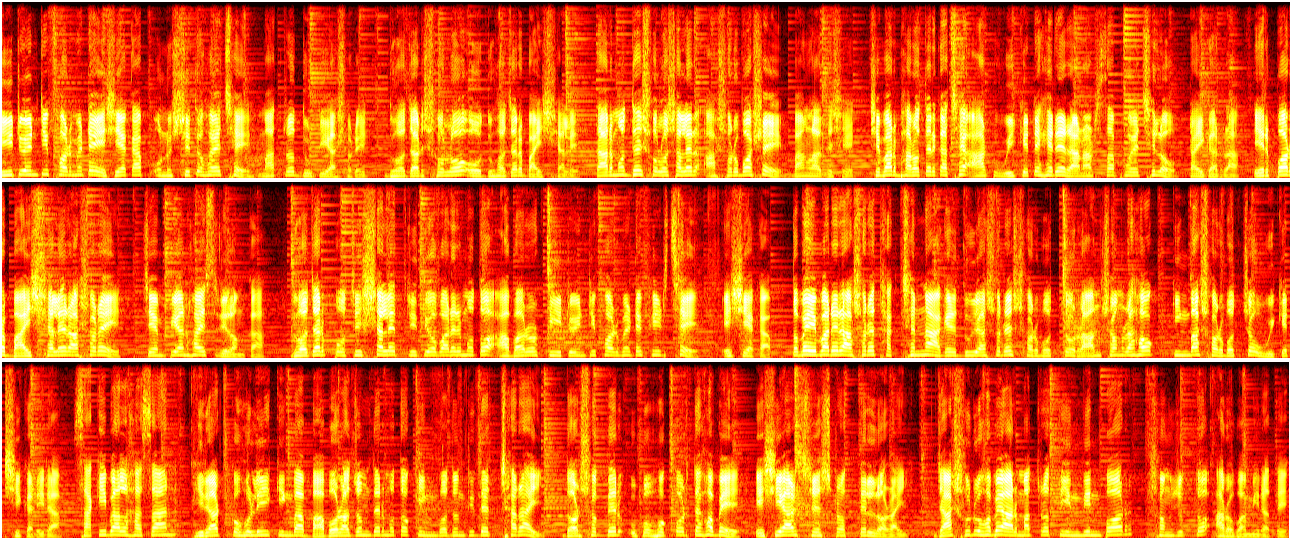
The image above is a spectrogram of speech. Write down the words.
টি twenty ফরম্যাটে Asia cup অনুষ্ঠিত হয়েছে মাত্র দুটি আসরে দু হাজার ষোলো ও দু হাজার বাইশ সালে। তার মধ্যে ষোলো সালের আসর বসে বাংলাদেশে। সেবার ভারতের কাছে আট উইকেটে হেরে রানার্স আপ হয়েছিল টাইগাররা। এরপর বাইশ সালের আসরে চ্যাম্পিয়ন হয় শ্রীলঙ্কা। দু হাজার পঁচিশ সালে তৃতীয়বারের মতো আবারও টি টোয়েন্টি ফরম্যাটে ফিরছে এশিয়া কাপ। তবে এবারের আসরে থাকছেন না আগের দুই আসরের সর্বোচ্চ রান সংগ্রাহক কিংবা সর্বোচ্চ উইকেট শিকারীরা। সাকিব আল হাসান, বিরাট কোহলি কিংবা বাবর আজমদের মতো কিংবদন্তিদের ছাড়াই দর্শকদের উপভোগ করতে হবে এশিয়ার শ্রেষ্ঠত্বের লড়াই, যা শুরু হবে আর মাত্র তিন দিন পর সংযুক্ত আরব আমিরাতে।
